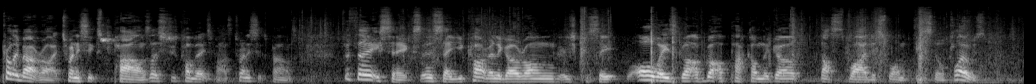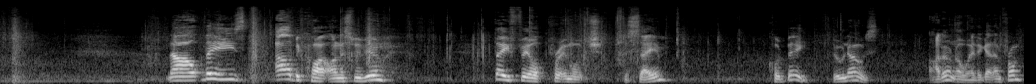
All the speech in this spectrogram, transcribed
Probably about right. 26 pounds. Let's just convert to pounds. 26 pounds. For 36, as I say, you can't really go wrong. As you can see, always got, I've got a pack on the go. That's why this one is still closed. Now, these, I'll be quite honest with you, they feel pretty much the same. Could be. Who knows? I don't know where they get them from.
